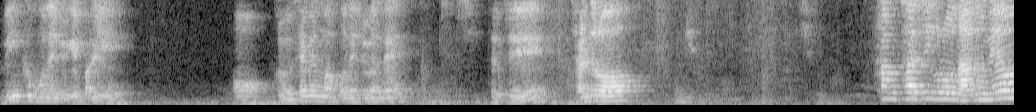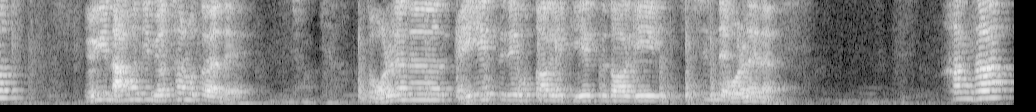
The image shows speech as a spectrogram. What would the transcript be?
링크 보내주게 빨리. 어 그러면 세 명만 보내주면 돼? 됐지? 잘 들어 3차식으로 나누면 여기 나머지 몇 차로 써야 돼? 그래서 원래는 ax 제곱 더하기 bx 더하기 c인데 원래는 항상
